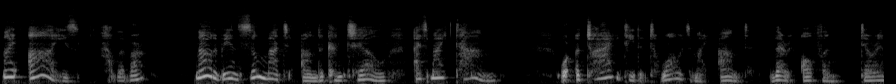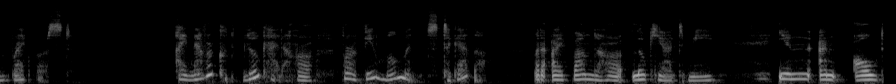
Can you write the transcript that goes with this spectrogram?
My eyes, however, not being so much under control as my tongue, were attracted towards my aunt very often during breakfast. I never could look at her for a few moments together, but I found her looking at me in an odd,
